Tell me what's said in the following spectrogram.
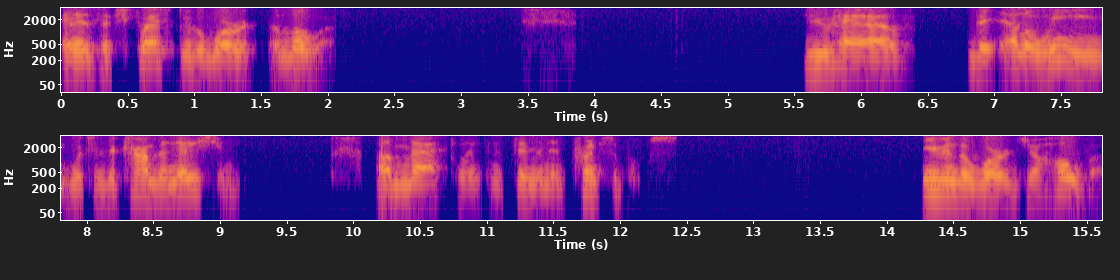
and is expressed through the word Eloah. You have the Elohim, which is the combination of masculine and feminine principles. Even the word Jehovah,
